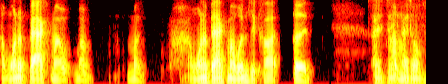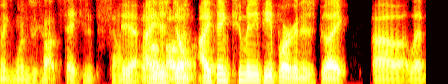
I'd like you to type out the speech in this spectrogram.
i want to back my my my i want to back my whimsicott but I think Um, I don't think Whimsicott's taken at this time. yeah i just I'll don't let- i think too many people are gonna just be like uh let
